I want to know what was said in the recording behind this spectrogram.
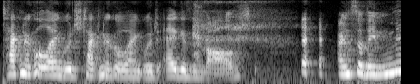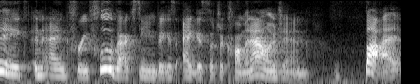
technical language, technical language, egg is involved. and so they make an egg free flu vaccine because egg is such a common allergen. But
